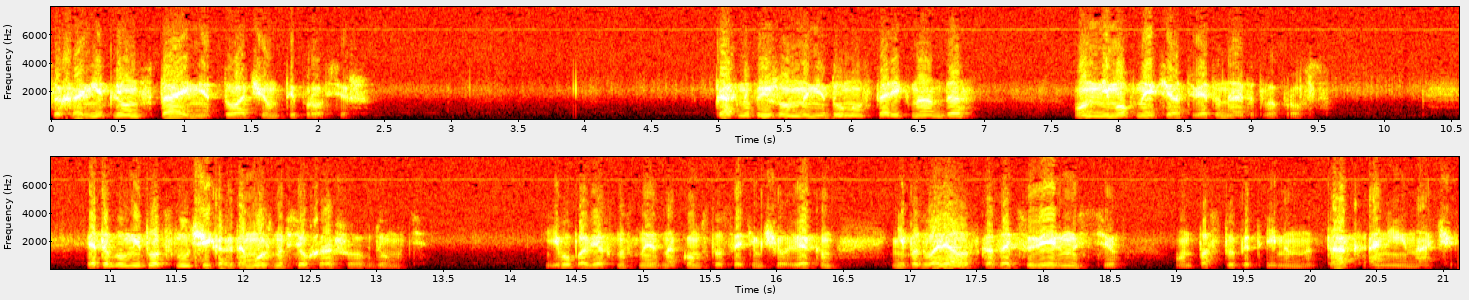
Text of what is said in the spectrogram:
сохранит ли он в тайне то, о чем ты просишь? Как напряженно не думал старик Нанда, он не мог найти ответа на этот вопрос. Это был не тот случай, когда можно все хорошо обдумать. Его поверхностное знакомство с этим человеком не позволяло сказать с уверенностью, он поступит именно так, а не иначе.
